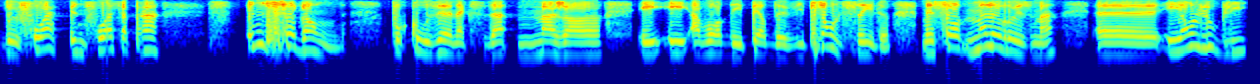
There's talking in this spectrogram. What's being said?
deux fois, une fois, ça prend une seconde pour causer un accident majeur et, et avoir des pertes de vie. Puis ça, on le sait, là. Mais ça, malheureusement, euh, et on l'oublie,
